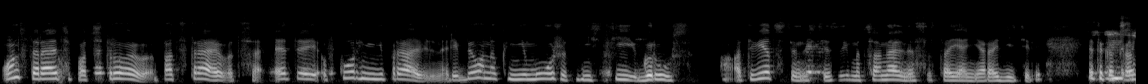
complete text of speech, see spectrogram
Он старается подстраиваться. Это в корне неправильно. Ребенок не может нести груз ответственности за эмоциональное состояние родителей. Это как раз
